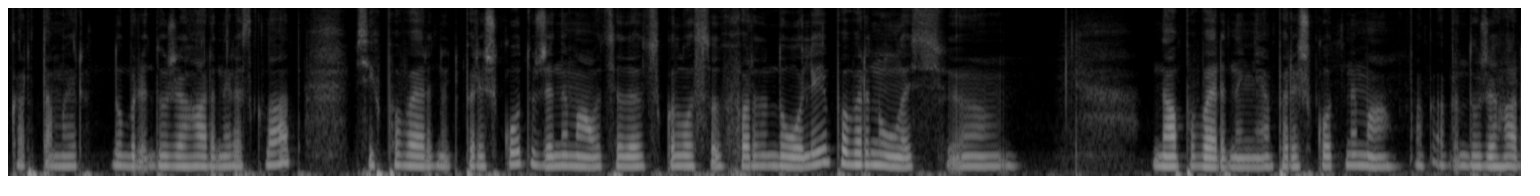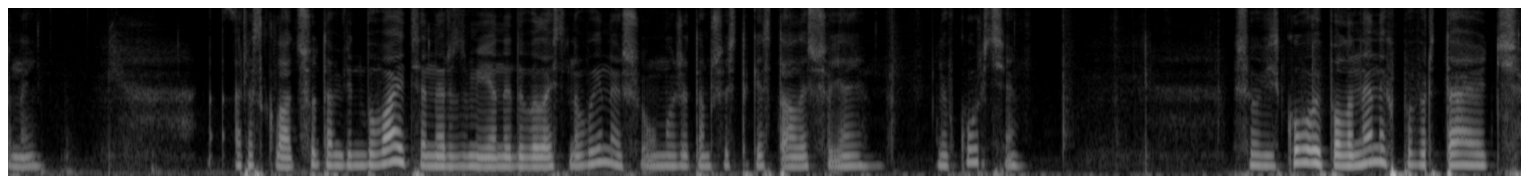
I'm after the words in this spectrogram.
Карта мир. Добре, дуже гарний розклад. Всіх повернуть. Перешкод вже нема. Оце колесо фордолі повернулось е, на повернення. Перешкод нема. Дуже гарний розклад. Що там відбувається, не розумію. Я не дивилась новини, що може там щось таке сталося, що я не в курсі. Що військових полонених повертають.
